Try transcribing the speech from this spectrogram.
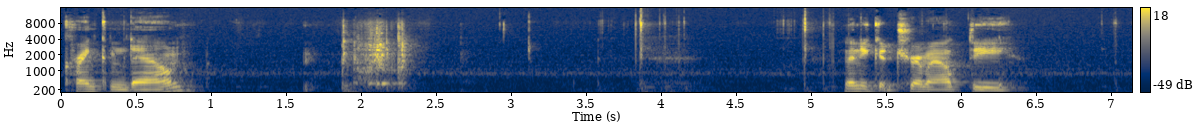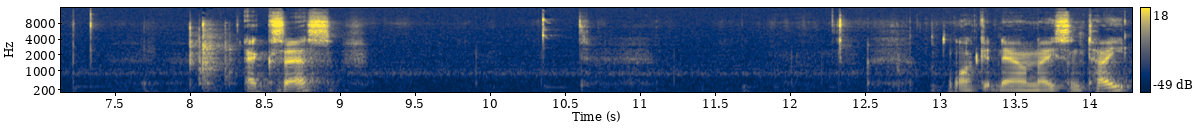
crank them down. Then you could trim out the excess. Lock it down nice and tight.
